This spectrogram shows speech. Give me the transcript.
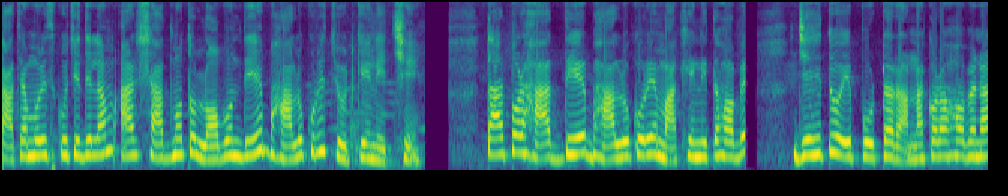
কাঁচামরিচ কুচি দিলাম আর স্বাদ মতো লবণ দিয়ে ভালো করে চটকিয়ে নিচ্ছি। তারপর হাত দিয়ে ভালো করে মাখিয়ে নিতে হবে। যেহেতু এই পুরটা রান্না করা হবে না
